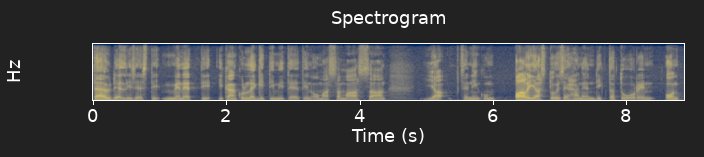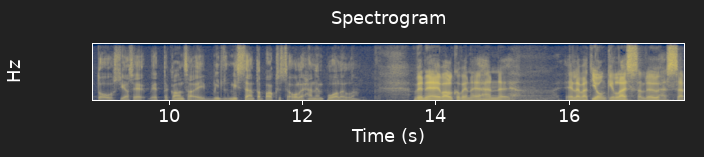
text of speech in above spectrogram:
täydellisesti menetti ikään kuin legitimiteetin omassa maassaan, ja se niin kuin paljastui se hänen diktatuurin onttous ja se, että kansa ei missään tapauksessa ole hänen puolellaan. Venäjä ja valko hän elävät jonkinlaisessa löyhässä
